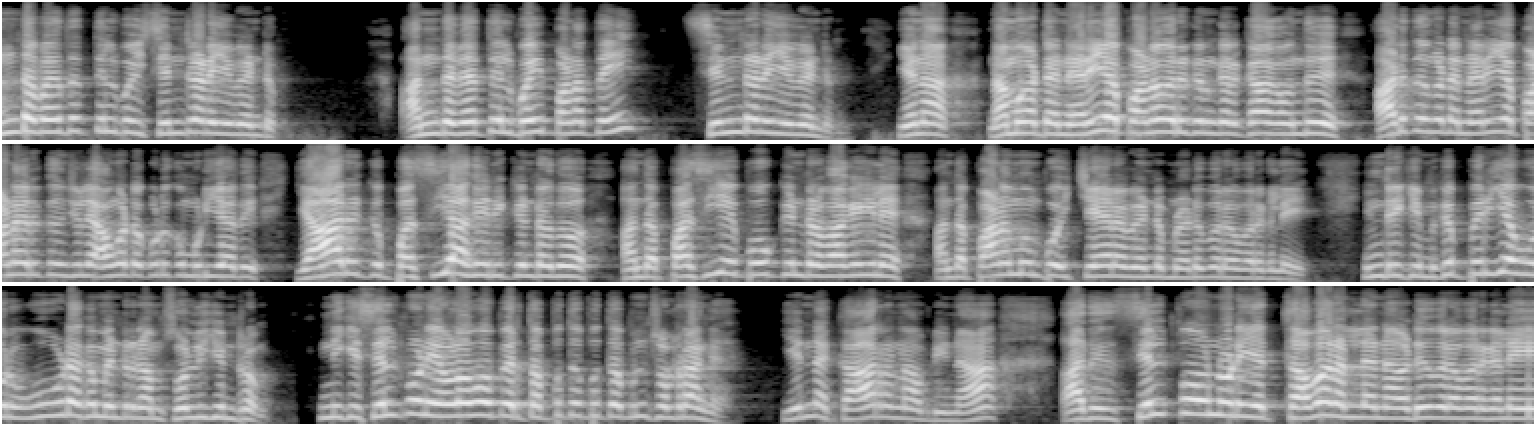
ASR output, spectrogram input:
அந்த விதத்தில் போய் சென்றடைய வேண்டும். அந்த விதத்தில் போய் பணத்தை சென்றடைய வேண்டும். ஏன்னா நம்மகிட்ட நிறைய பணம் இருக்குங்கிறதுக்காக வந்து அடுத்தவங்கிட்ட நிறைய பணம் இருக்குன்னு சொல்லி அவங்ககிட்ட கொடுக்க முடியாது. யாருக்கு பசியாக இருக்கின்றதோ அந்த பசியை போக்கின்ற வகையிலே அந்த பணமும் போய் சேர வேண்டும் நடுவர் அவர்களே. இன்றைக்கு மிகப்பெரிய ஒரு ஊடகம் என்று நாம் சொல்லுகின்றோம். இன்னைக்கு செல்போன் எவ்வளவோ பேர் தப்பு தப்பு தப்புன்னு சொல்றாங்க. என்ன காரணம் அப்படின்னா அது செல்போனுடைய தவறு நடுவர் அவர்களே.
